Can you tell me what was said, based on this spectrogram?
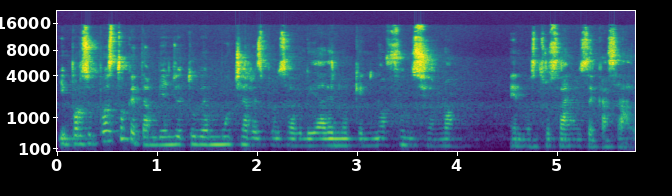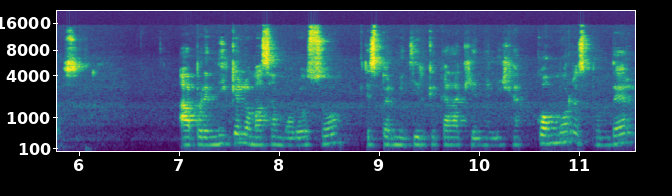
Y por supuesto que también yo tuve mucha responsabilidad en lo que no funcionó en nuestros años de casados. Aprendí que lo más amoroso es permitir que cada quien elija cómo responder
